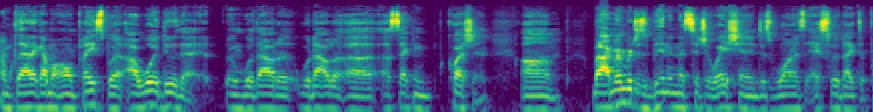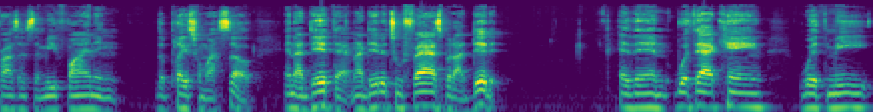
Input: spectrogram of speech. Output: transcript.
I'm glad I got my own place, but I would do that without a without a, a second question. Um, but I remember just being in a situation and just wanting to expedite the process of me finding the place for myself. And I did that. And I did it too fast, but I did it. And then with that came with me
